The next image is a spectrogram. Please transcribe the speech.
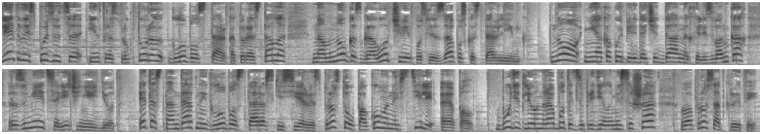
Для этого используется инфраструктура Global Star, которая стала намного сговорчивее после запуска Starlink. Но ни о какой передаче данных или звонках, разумеется, речи не идет. Это стандартный Global Старовский сервис, просто упакованный в стиле Apple. Будет ли он работать за пределами США – вопрос открытый.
